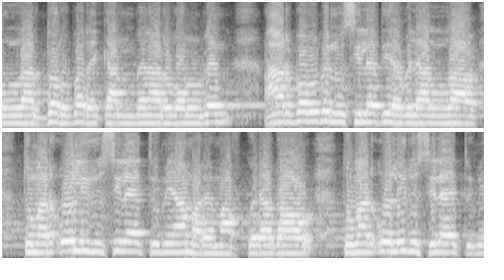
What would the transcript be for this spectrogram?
আল্লাহর দরবারে কানবেন আর বলবেন আর বলবেন উসিলা দিয়া বলে, আল্লাহ, তোমার অলির উসিলায় তুমি আমারে মাফ করে দাও, তোমার অলির উসিলায় তুমি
